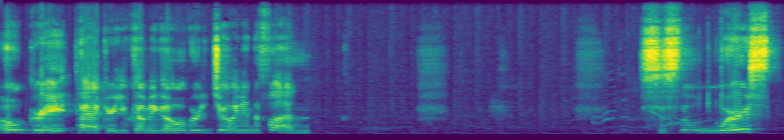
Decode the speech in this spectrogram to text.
Oh great, Pack, are you coming over to join in the fun? This is the worst.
